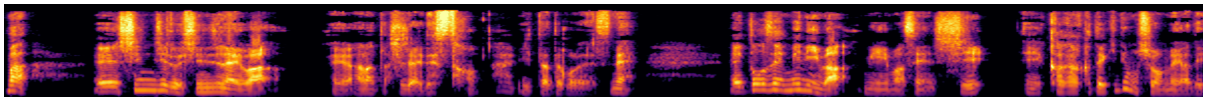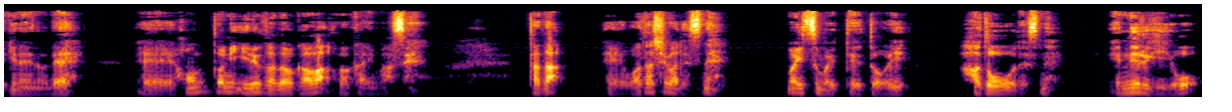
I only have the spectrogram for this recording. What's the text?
まあ、えー、信じる信じないは、えー、あなた次第ですと 言ったところですね。えー、当然目には見えませんし、え、科学的にも証明ができないので、え、本当にいるかどうかはわかりません。ただ、え、私はですね、まあ、いつも言っている通り、波動をですね、エネルギーを、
